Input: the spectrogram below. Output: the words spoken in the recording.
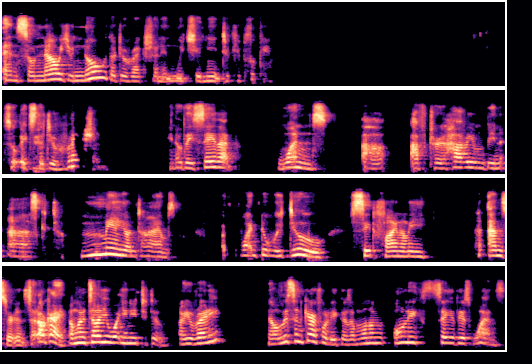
And so now you know the direction in which you need to keep looking. So it's yeah. the direction. You know, they say that once uh, after having been asked a million times, what do we do? Syd finally answered and said, Okay, I'm going to tell you what you need to do. Are you ready? Now listen carefully because I'm going to only say this once.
